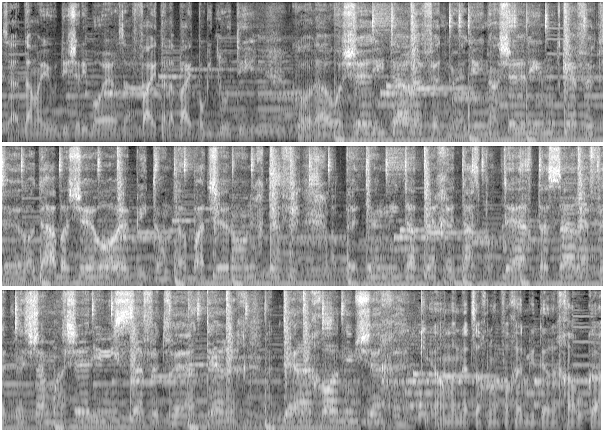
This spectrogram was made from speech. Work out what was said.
זה הדם היהודי שלי בוער, זה הפייט על הבית פה גידלו אותי. כל הראש שלי טרפת, מדינה שלי מותקפת, ועוד אבא שרואה פתאום את הבת שלו נחטפת. הבטן מתהפכת, אז פותח את השרפת, נשמה שלי נשרפת, והדרך, הדרך עוד נמשכת. כי עם הנצח לא מפחד מדרך ארוכה.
